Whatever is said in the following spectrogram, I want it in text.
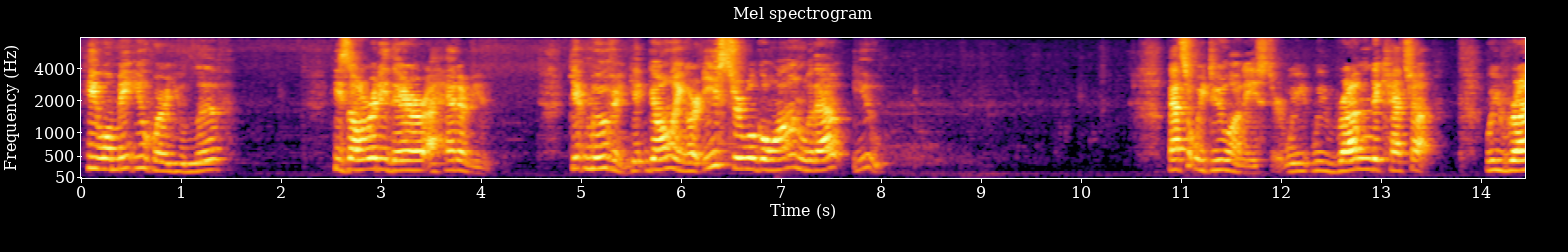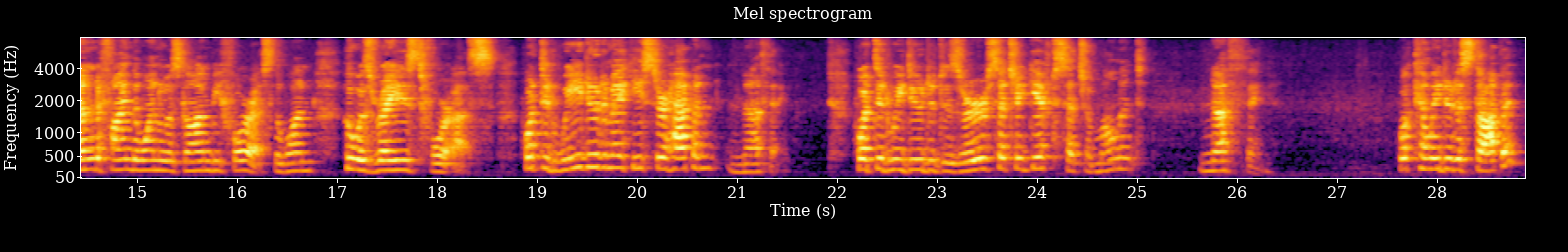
He will meet you where you live. He's already there ahead of you. Get moving, get going, or Easter will go on without you. That's what we do on Easter. We, we run to catch up. We run to find the one who has gone before us, the one who was raised for us. What did we do to make Easter happen? Nothing. What did we do to deserve such a gift, such a moment? Nothing. What can we do to stop it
